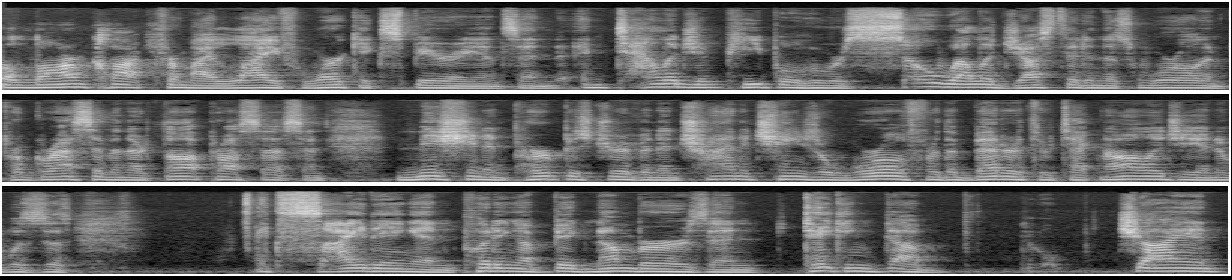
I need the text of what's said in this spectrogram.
alarm clock for my life, work experience, and intelligent people who were so well adjusted in this world and progressive in their thought process and mission and purpose driven and trying to change the world for the better through technology. And it was just exciting and putting up big numbers and taking uh, giant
